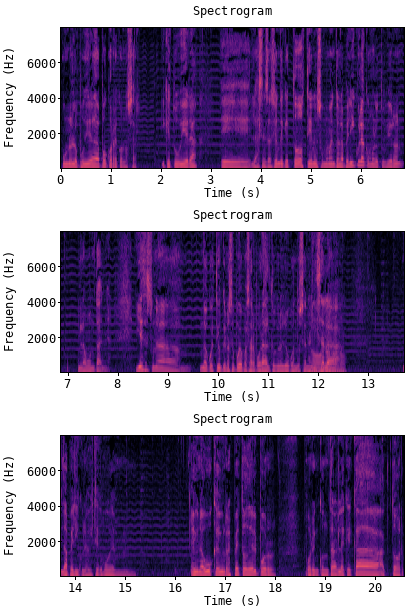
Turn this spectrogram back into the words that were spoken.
uno lo pudiera de a poco reconocer y que tuviera eh, la sensación de que todos tienen su momento en la película como lo tuvieron en la montaña. Y esa es una, una cuestión que no se puede pasar por alto, creo yo, cuando se analiza No, no, la, no, la película, ¿viste? Como que mm, hay una búsqueda y un respeto de él por, por encontrarle que cada actor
